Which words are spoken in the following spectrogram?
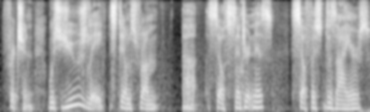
friction, which usually stems from uh, self centeredness, selfish desires.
